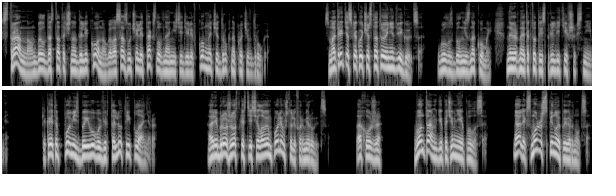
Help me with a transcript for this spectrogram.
Странно, он был достаточно далеко, но голоса звучали так, словно они сидели в комнате друг напротив друга. «Смотрите, с какой частотой они двигаются!» Голос был незнакомый. Наверное, это кто-то из прилетевших с ними. Какая-то помесь боевого вертолета и планера. А ребро жесткости силовым полем, что ли, формируется? Похоже. Вон там, где потемнее полосы. Алекс, можешь спиной повернуться?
